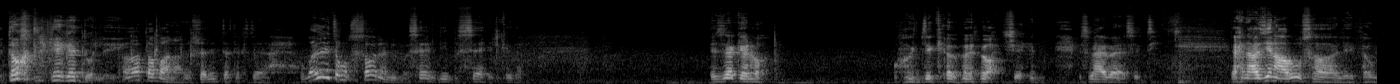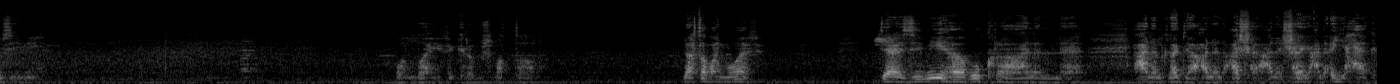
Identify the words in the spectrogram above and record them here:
أنت واخد الحكاية جد ولا إيه؟ آه طبعا علشان أنت ترتاح. وبعدين أنت متصور إن المسائل دي بالساهل كده. إزيك يا نهى وأنت كمان وحشاني. اسمعي بقى يا ستي. إحنا عايزين عروسة لفوزي بيه. والله فكرة مش بطالة. لا طبعا موافق. تعزميها بكرة على ال على الغداء على العشاء على شاي على أي حاجة.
